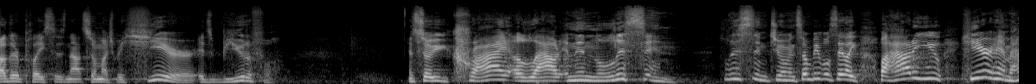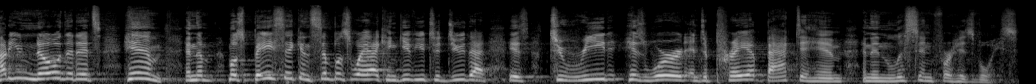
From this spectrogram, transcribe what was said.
other places, not so much. But here, it's beautiful. And so you cry aloud and then listen. Listen to him. And some people say, like, well, how do you hear him? How do you know that it's him? And the most basic and simplest way I can give you to do that is to read his word and to pray it back to him and then listen for his voice.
